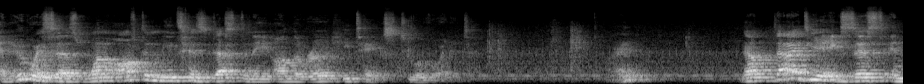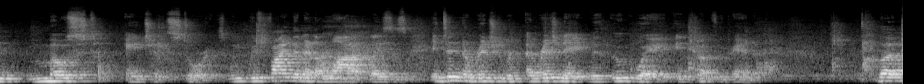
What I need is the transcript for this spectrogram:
And Oogway says, One often meets his destiny on the road he takes to avoid it. All right? Now, that idea exists in most ancient stories. We, we find it in a lot of places. It didn't origin, originate with Oogway in Kung Fu Panda. But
